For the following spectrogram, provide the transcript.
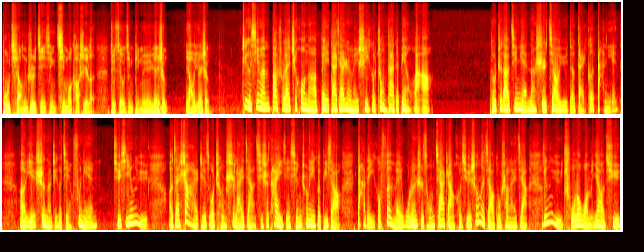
不强制进行期末考试了。对此，有请评论员袁生。你好，袁生。这个新闻爆出来之后呢，被大家认为是一个重大的变化啊。都知道今年呢是教育的改革大年，呃，也是呢这个减负年。学习英语，呃，在上海这座城市来讲，其实它已经形成了一个比较大的一个氛围。无论是从家长和学生的角度上来讲，英语除了我们要去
